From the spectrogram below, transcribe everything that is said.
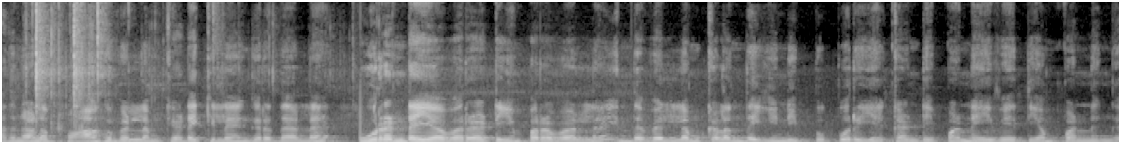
அதனால் பாகு வெள்ளம் கிடைக்கலங்கிறதால உருண்டையாக வராட்டியும் பரவாயில்ல இந்த வெள்ளம் கலந்த இனிப்பு பொரியை கண்டிப்பாக நெய்வேத்தியம் பண்ணுங்க.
